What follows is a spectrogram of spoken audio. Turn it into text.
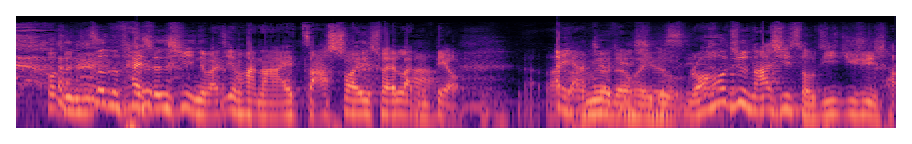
或者你真的太生气，你把键盘拿来砸摔一摔烂掉，哎呀没有得回复，然后就拿起手机继续吵。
